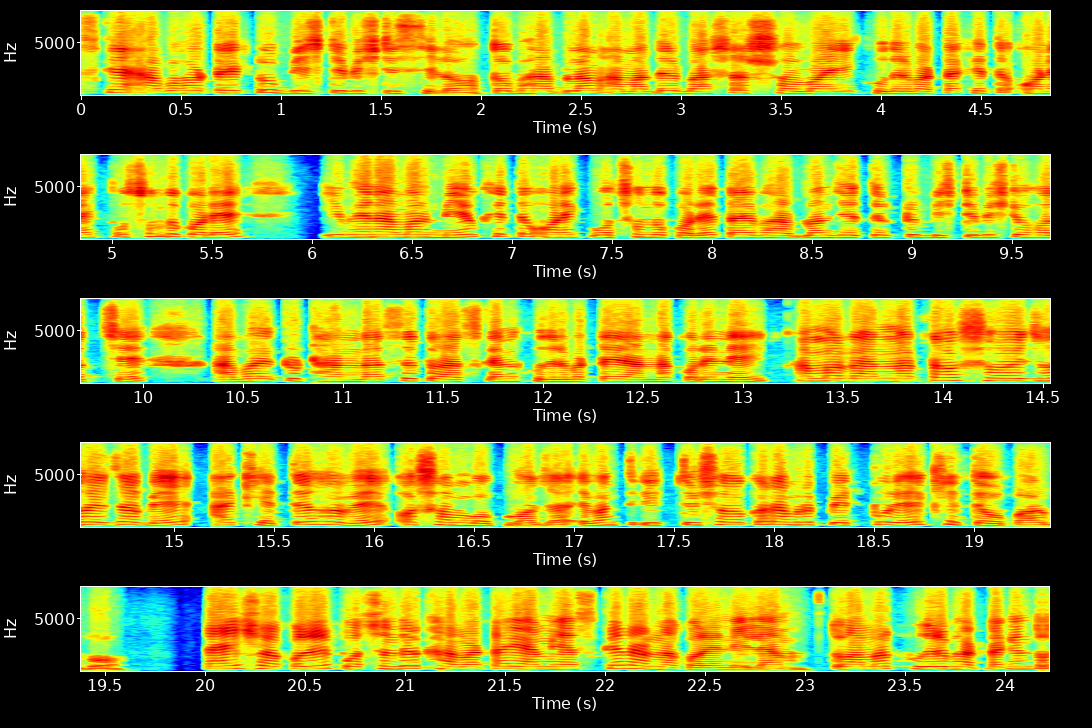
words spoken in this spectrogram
আজকে আবহাওয়াটা একটু বৃষ্টি বৃষ্টি ছিল, তো ভাবলাম আমাদের বাসার সবাই খুদের ভাতটা খেতে অনেক পছন্দ করে। ইভেন আমার মেয়েও খেতে অনেক পছন্দ করে, তাই ভাবলাম যেহেতু একটু বৃষ্টি বৃষ্টি হচ্ছে আবহাওয়া একটু ঠান্ডা আছে, তো আজকে আমি খুদের ভাতটাই রান্না করে নেই। আমার রান্নাটাও সহজ হয়ে যাবে আর খেতে হবে অসম্ভব মজা এবং তৃপ্তি সহকারে আমরা পেট পুরে খেতেও পারব। তাই সকলের পছন্দের খাবারটাই আমি আজকে রান্না করে নিলাম। তো আমার খুদের ভাতটা কিন্তু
